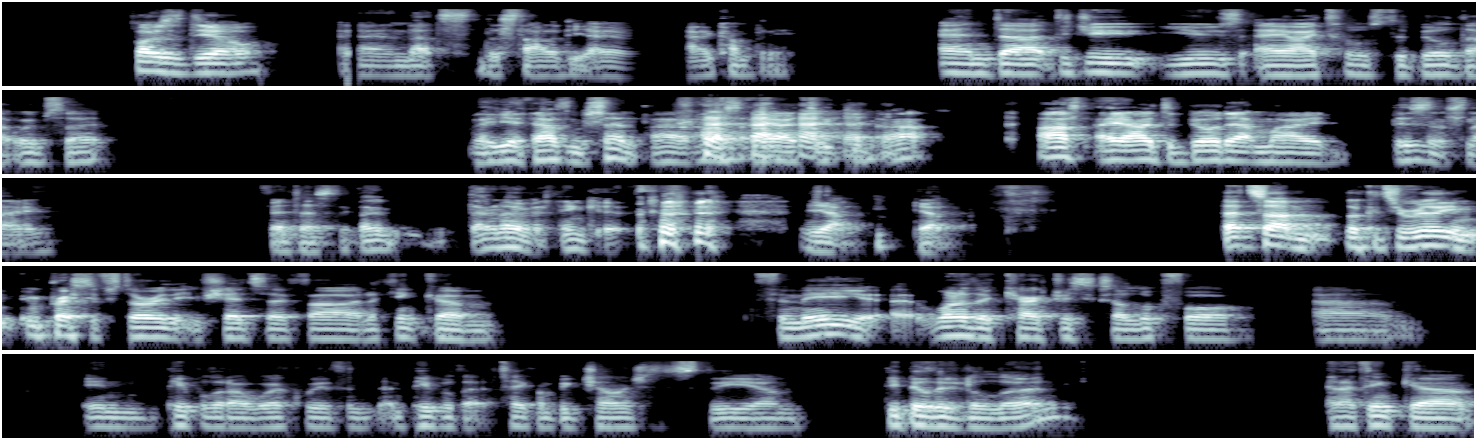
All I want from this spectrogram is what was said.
closed the deal, and that's the start of the AI company. And uh, did you use AI tools to build that website? Yeah, thousand percent. I asked AI to I asked AI to build out my business name. Fantastic. Don't, don't overthink it. yeah, yeah. That's um. Look, it's a really impressive story that you've shared so far, and I think um, for me, uh, one of the characteristics I look for um, in people that I work with and, and people that take on big challenges is the um, the ability to learn. And I think uh,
